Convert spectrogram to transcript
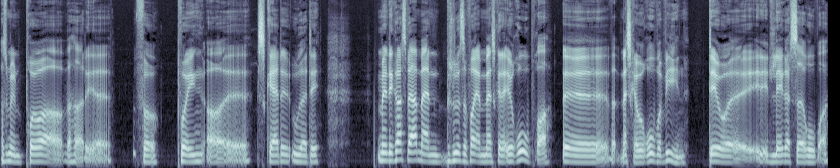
og så man prøver at, hvad hedder det, øh, få point og øh, skatte ud af det. Men det kan også være, at man beslutter sig for, at man skal erobre, øh, man skal erobre Wien. Det er jo øh, et, et lækkert sted at erobre.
